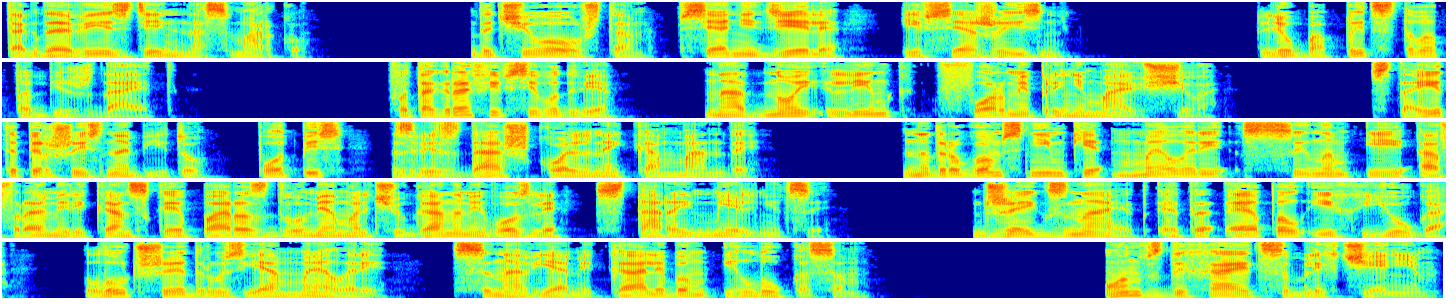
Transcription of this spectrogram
Тогда весь день на смарку. Да чего уж там, вся неделя и вся жизнь. Любопытство побеждает. Фотографий всего две. На одной линк в форме принимающего. Стоит, опершись на биту. Подпись «Звезда школьной команды». На другом снимке Мэлори с сыном и афроамериканская пара с двумя мальчуганами возле старой мельницы. Джейк знает, это Эппл и Хьюга, лучшие друзья Мэлори, с сыновьями Калебом и Лукасом. Он вздыхает с облегчением.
